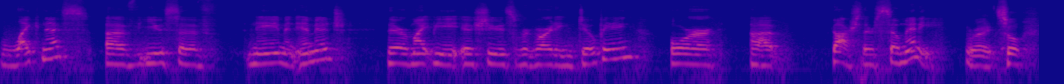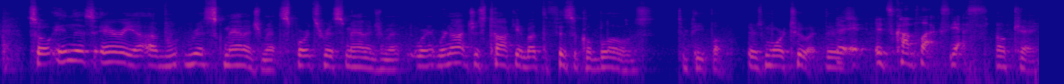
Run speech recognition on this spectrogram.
likeness, of use of name and image. There might be issues regarding doping, or uh, gosh, there's so many. Right. So, so in this area of risk management, sports risk management, we're, we're not just talking about the physical blows to people. There's more to it. It's complex, yes. okay.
